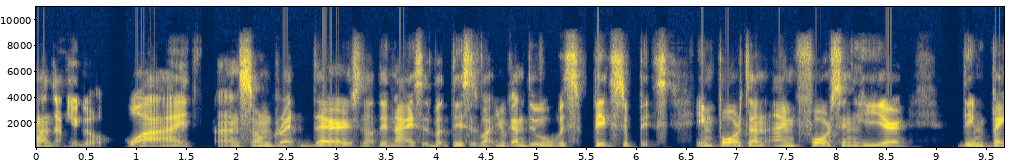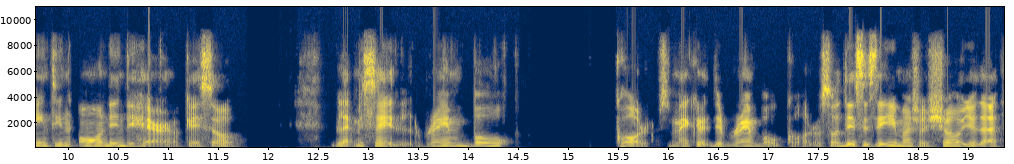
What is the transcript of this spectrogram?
And there you go. white and some red there is not the nicest, but this is what you can do with pix to pix. Important, I'm forcing here the painting only in the hair. Okay, so let me say rainbow colors, make it the rainbow color. So this is the image I show you that.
